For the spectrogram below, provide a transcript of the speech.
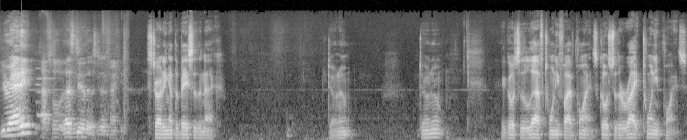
You ready? Absolutely. Let's do this, dude. Thank you. Starting at the base of the neck. Dunu. Dunu. It goes to the left, 25 points. Goes to the right, 20 points.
